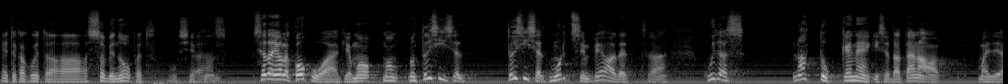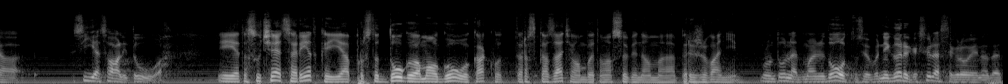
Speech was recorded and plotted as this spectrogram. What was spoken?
Это какой-то особенный опыт у всех нас. seda ei ole kogu aeg ja ma, ma, ma tõsiselt, tõsiselt murdsin pead, et äh, kuidas natukenegi seda täna, ma ei tea, siia saali tuua И это случается редко, и я просто долго ломал голову, как вот рассказать вам об этом особенном э, переживании. mul on tunne , et ma olen nüüd ootuse juba nii kõrgeks üles kruvinud , et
